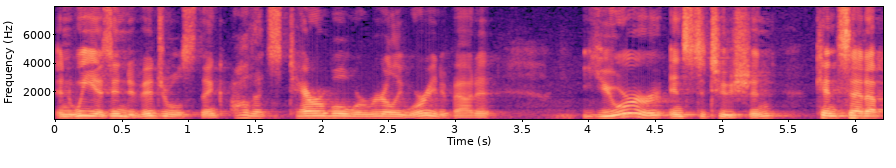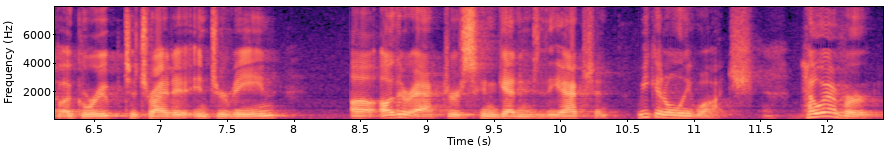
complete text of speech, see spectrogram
and we as individuals think, oh, that's terrible, we're really worried about it, your institution can set up a group to try to intervene. Uh, other actors can get into the action. We can only watch. However,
